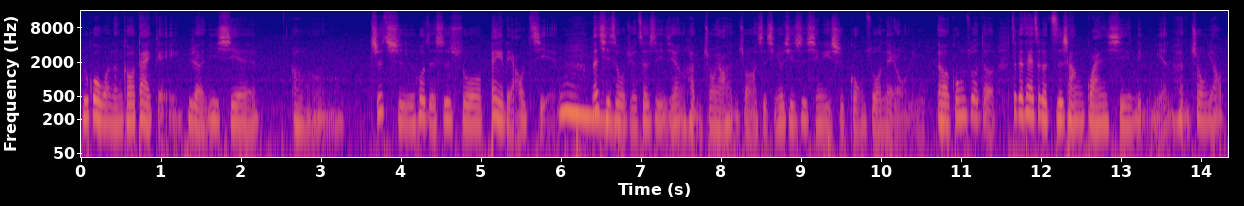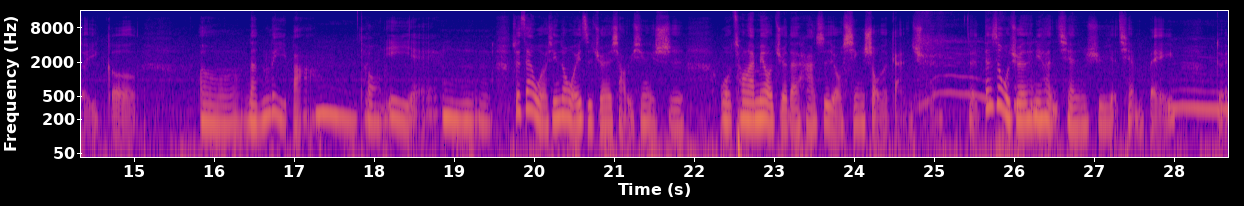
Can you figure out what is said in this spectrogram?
如果我能够带给人一些嗯、支持，或者是说被了解，嗯，那其实我觉得这是一件很重要、很重要的事情，尤其是心理师工作内容里，呃，工作的这个在这个咨商关系里面很重要的一个嗯、能力吧。嗯，同意耶，嗯嗯嗯，所以在我心中，我一直觉得小鱼心理师，我从来没有觉得他是有新手的感觉，对。但是我觉得你很谦虚，也谦卑，对，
